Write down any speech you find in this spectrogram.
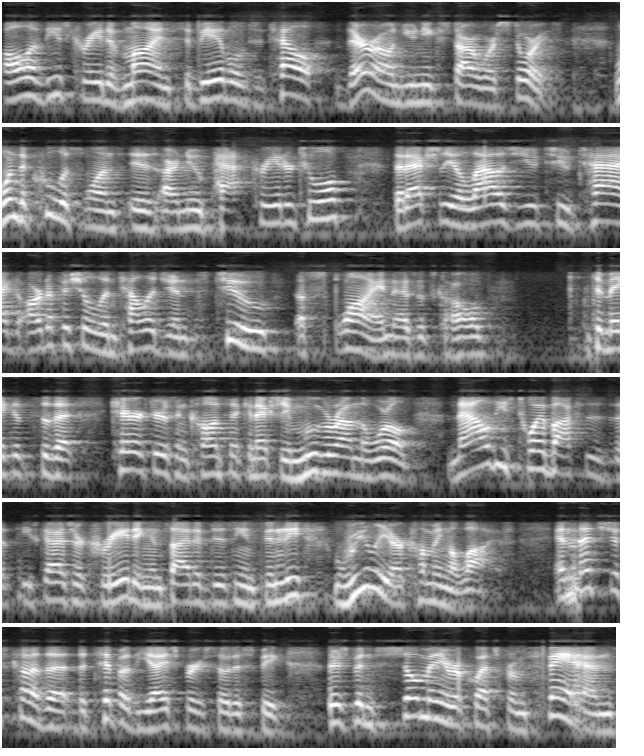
all of these creative minds to be able to tell their own unique Star Wars stories. One of the coolest ones is our new Path Creator tool that actually allows you to tag artificial intelligence to a spline, as it's called, to make it so that characters and content can actually move around the world. Now these toy boxes that these guys are creating inside of Disney Infinity really are coming alive. And that's just kind of the, the tip of the iceberg, so to speak. There's been so many requests from fans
